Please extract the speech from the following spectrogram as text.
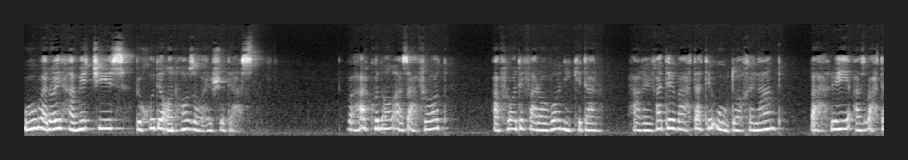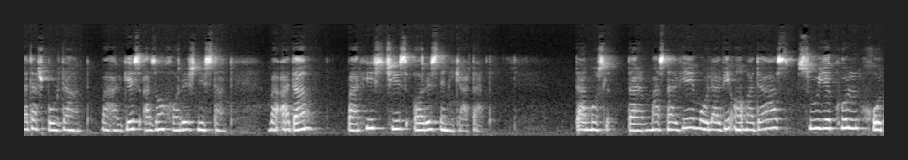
او برای همه چیز به خود آنها ظاهر شده است و هر کدام از افراد افراد فراوانی که در حقیقت وحدت او داخلند بهره از وحدتش بردند و هرگز از آن خارج نیستند و عدم بر هیچ چیز آرز نمی گردد. در, مسل... در مصنوی مولوی آمده است سوی کل خود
